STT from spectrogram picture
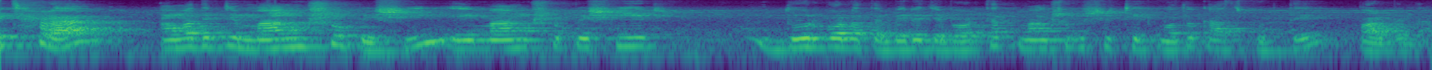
এছাড়া আমাদের যে মাংসপেশি, এই মাংসপেশির দুর্বলতা বেড়ে যাবে, অর্থাৎ মাংসপেশি ঠিকমতো কাজ করতে পারবে না।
